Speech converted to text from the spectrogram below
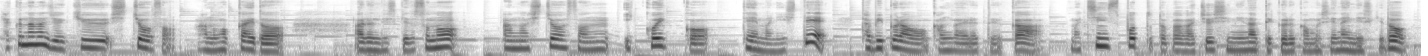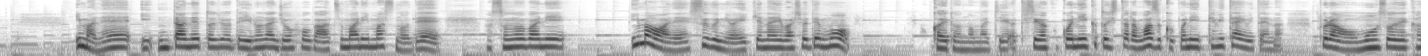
179市町村、あの北海道あるんですけど、そのあの市町村一個一個テーマにして旅プランを考えるというか、まあ、チンスポットとかが中心になってくるかもしれないんですけど、今ね、インターネット上でいろんな情報が集まりますので、その場に、今はね、すぐには行けない場所でも、北海道の街、私がここに行くとしたら、まずここに行ってみたいみたいなプランを妄想で考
